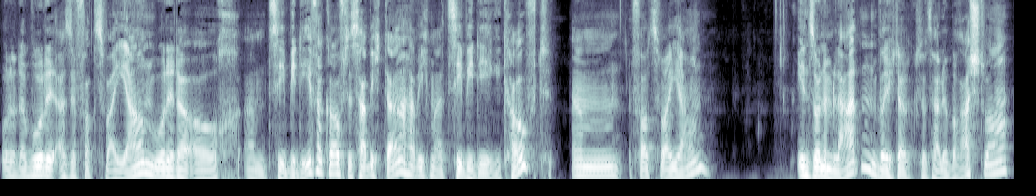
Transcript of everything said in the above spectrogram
oder da wurde, also vor zwei Jahren wurde da auch ähm, CBD verkauft. Das habe ich da, habe ich mal CBD gekauft ähm, vor zwei Jahren in so einem Laden, weil ich da total überrascht war.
